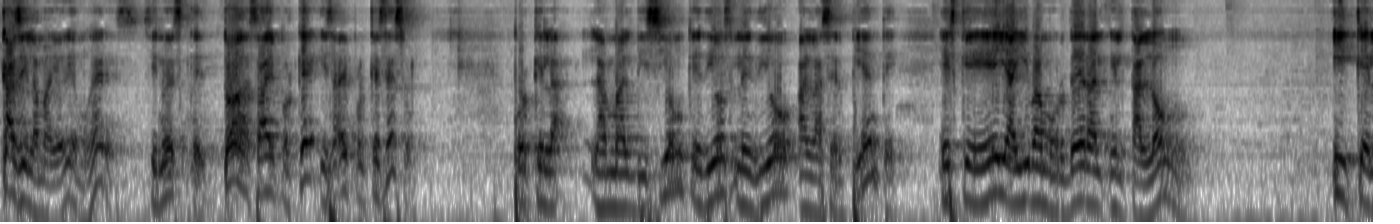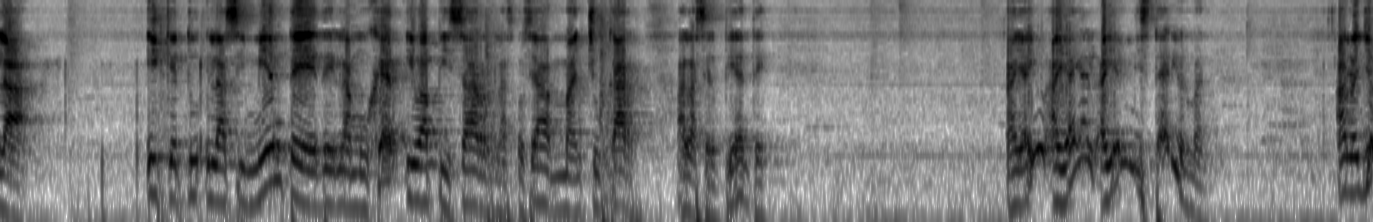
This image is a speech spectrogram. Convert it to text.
Casi la mayoría de mujeres. Si no es que todas saben por qué y saben por qué es eso. Porque la, la maldición que Dios le dio a la serpiente es que ella iba a morder el talón y que la y que la simiente de la mujer iba a pisar, o sea, manchucar a la serpiente. Ahí hay, ahí hay, ahí hay misterio, hermano. Ahora, yo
